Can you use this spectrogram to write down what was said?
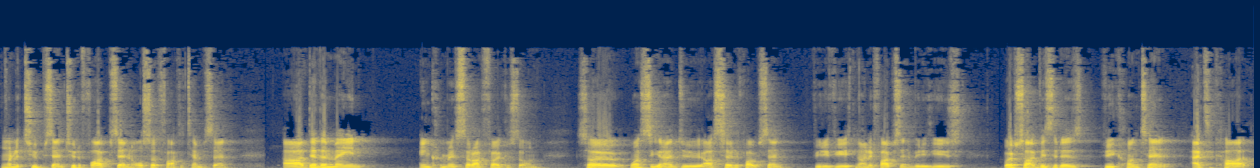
1 to 2%, 2 to 5%, also 5 to 10%. Uh, they're the main increments that I focused on. So once again, I do uh, 75% video views, 95% video views, website visitors, view content, add to cart,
